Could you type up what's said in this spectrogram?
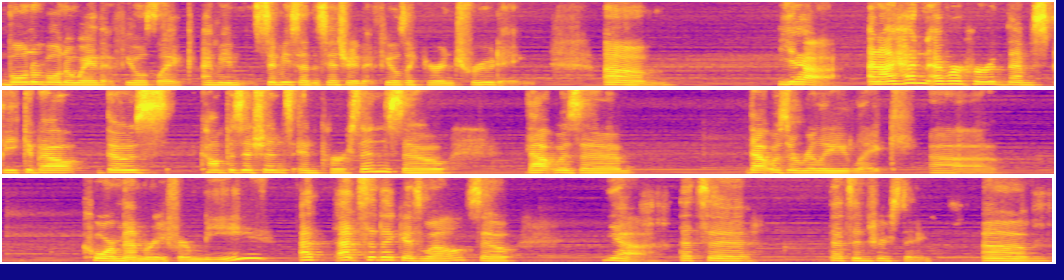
vulnerable in a way that feels like i mean simi said this yesterday that feels like you're intruding um yeah and I hadn't ever heard them speak about those compositions in person, so that was a that was a really like uh, core memory for me at at Sidak as well. So yeah, that's a that's interesting. Um,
